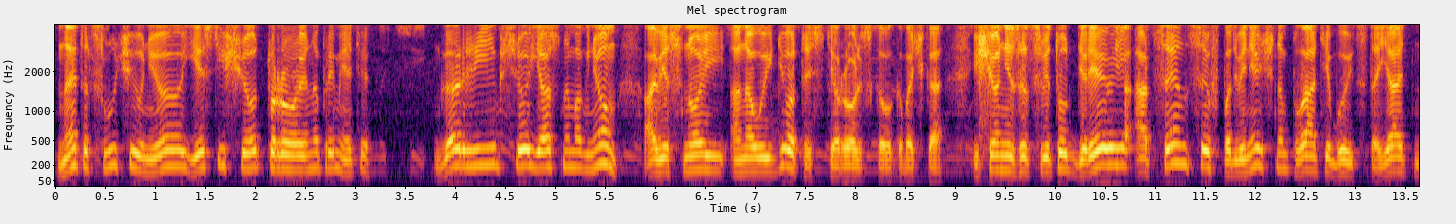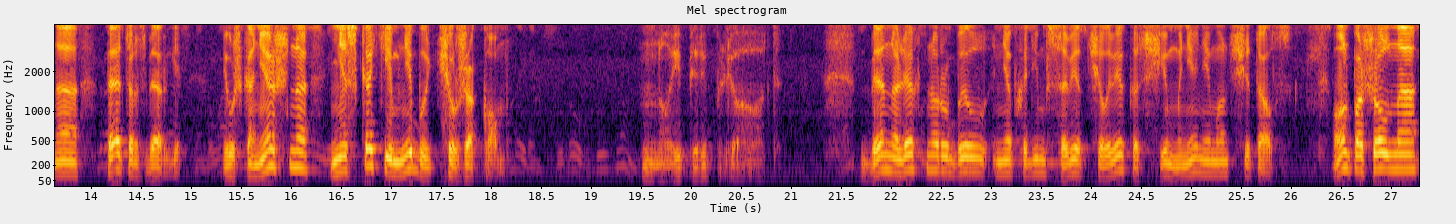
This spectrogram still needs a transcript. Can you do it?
На этот случай у нее есть еще трое на примете. Гори все ясным огнем, а весной она уйдет из тирольского кабачка. Еще не зацветут деревья, а Ценцев в подвенечном платье будет стоять на Петерсберге. И уж, конечно, не с каким-нибудь чужаком. Ну и переплет. Бену Лехнеру был необходим совет человека, с чьим мнением он считался. Он пошел на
